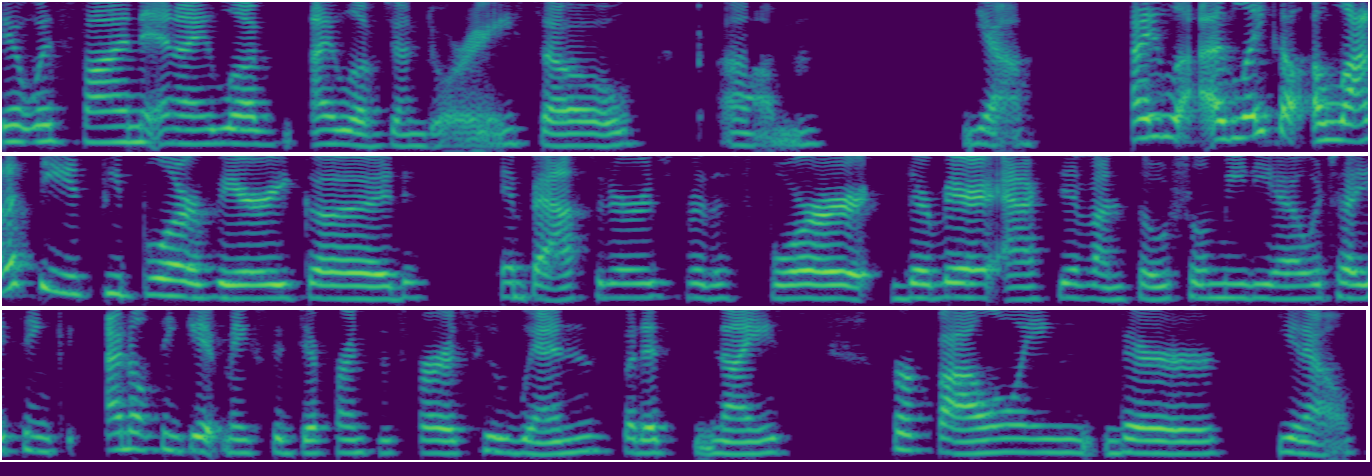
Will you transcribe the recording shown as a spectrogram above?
it was fun and i love i love jen dorie so um yeah i i like a, a lot of these people are very good ambassadors for the sport. They're very active on social media, which I think I don't think it makes a difference as far as who wins, but it's nice for following their, you know,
